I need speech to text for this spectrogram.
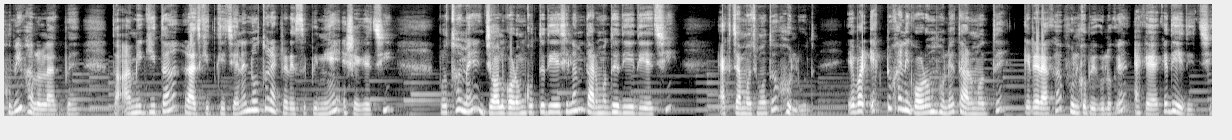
খুবই ভালো লাগবে। তো আমি গীতা, রাজগীত কিচেনে নতুন একটা রেসিপি নিয়ে এসে গেছি। প্রথমে জল গরম করতে দিয়েছিলাম, তার মধ্যে দিয়ে দিয়েছি এক চামচ মতো হলুদ। এবার একটুখানি গরম হলে তার মধ্যে কেটে রাখা ফুলকপিগুলোকে একে একে দিয়ে দিচ্ছি।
